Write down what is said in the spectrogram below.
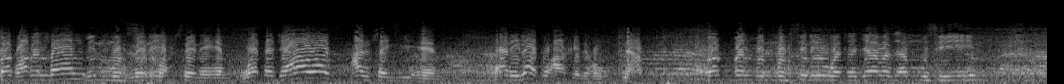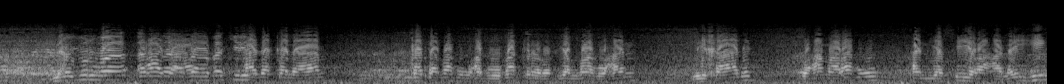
فاقبل من محسنهم, محسنهم. وتجاوز عن سيئهم. يعني لا تؤاخذهم. نعم. فاقبل من محسنهم وتجاوز عن مسيئهم. نعم. ويروى أن أبا بكر هذا كلام كتبه أبو بكر رضي الله عنه لخالد وأمره أن يسير عليه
